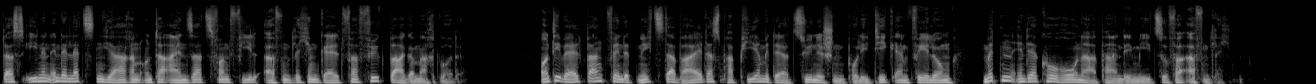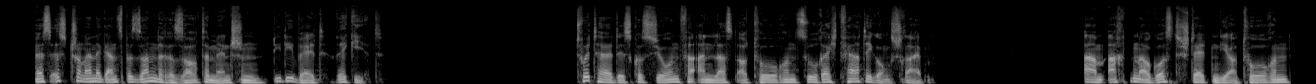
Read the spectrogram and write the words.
das ihnen in den letzten Jahren unter Einsatz von viel öffentlichem Geld verfügbar gemacht wurde. Und die Weltbank findet nichts dabei, das Papier mit der zynischen Politikempfehlung mitten in der Corona-Pandemie zu veröffentlichen. Es ist schon eine ganz besondere Sorte Menschen, die die Welt regiert. Twitter-Diskussion veranlasst Autoren zu Rechtfertigungsschreiben. Am 8. August stellten die Autoren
